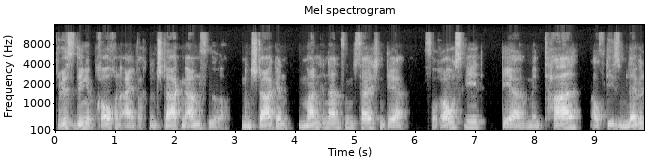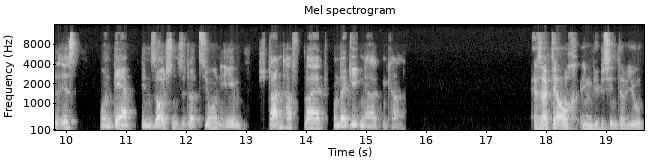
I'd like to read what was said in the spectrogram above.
gewisse Dinge brauchen einfach einen starken Anführer, einen starken Mann in Anführungszeichen, der vorausgeht, der mental auf diesem Level ist und der in solchen Situationen eben standhaft bleibt und dagegenhalten kann. Er sagt ja auch im BBC-Interview,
